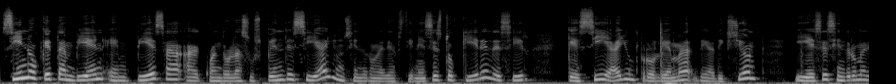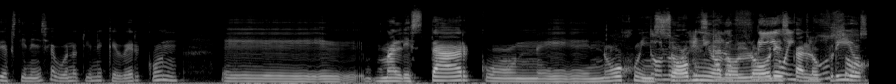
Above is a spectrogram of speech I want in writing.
sino que también empieza a, cuando la suspende sí hay un síndrome de abstinencia. Esto quiere decir que sí hay un problema de adicción y ese síndrome de abstinencia, bueno, tiene que ver con eh, malestar, con eh, enojo, insomnio, dolor, escalofríos,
